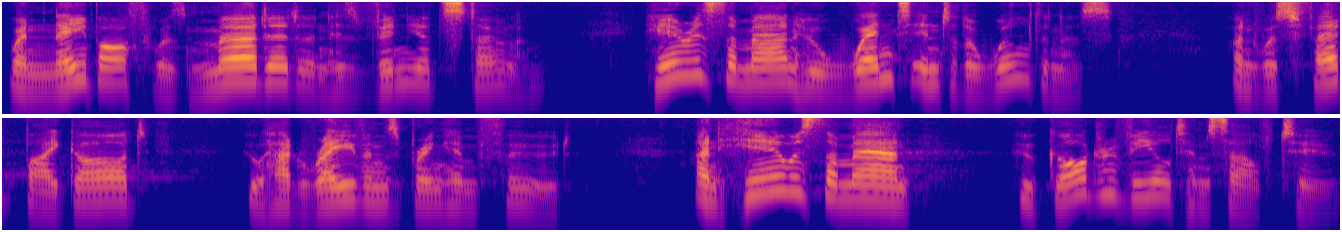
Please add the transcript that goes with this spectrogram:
when Naboth was murdered and his vineyard stolen. Here is the man who went into the wilderness and was fed by God who had ravens bring him food. And here was the man who God revealed himself to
